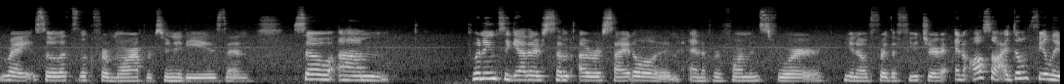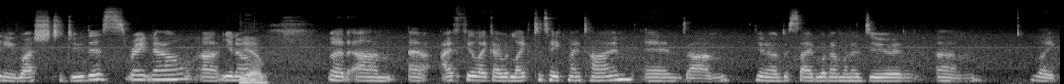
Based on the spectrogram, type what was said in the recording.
right. So let's look for more opportunities. And so um, putting together some a recital and, and a performance for you know for the future. And also i don't feel any rush to do this right now uh, you know. Yeah. but um, I feel like I would like to take my time and um, you know decide what I want to do and um, like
